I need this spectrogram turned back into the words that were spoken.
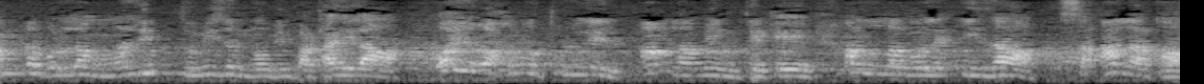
আমরা বললাম, মালিক, তুমি যে নবী পাঠাইলা, ওই রহমতুল্লিল আলামিন থেকে আল্লাহ বলে, ইজা সাআলাকা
